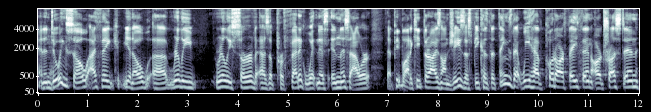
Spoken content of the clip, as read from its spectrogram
And in doing so, I think, you know, uh, really, really serve as a prophetic witness in this hour that people ought to keep their eyes on Jesus because the things that we have put our faith in, our trust in,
